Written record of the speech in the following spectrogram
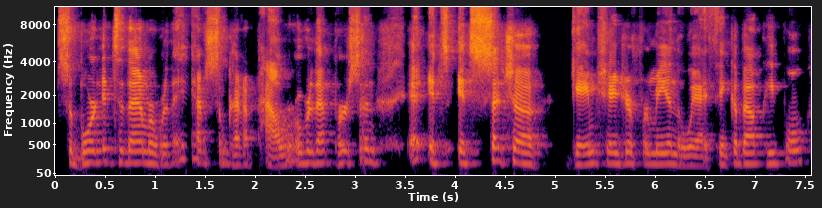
subordinate to them or where they have some kind of power over that person it's it's such a game changer for me in the way I think about people.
